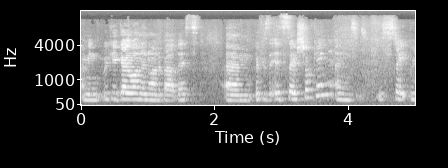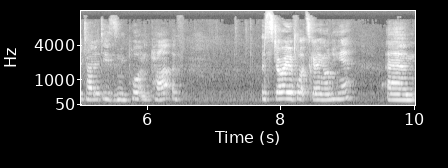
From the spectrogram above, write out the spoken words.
I mean, we could go on and on about this um, because it is so shocking, and the state brutality is an important part of the story of what's going on here. Um,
